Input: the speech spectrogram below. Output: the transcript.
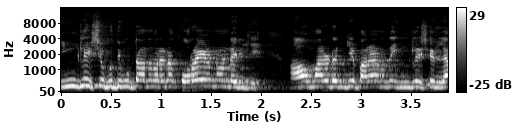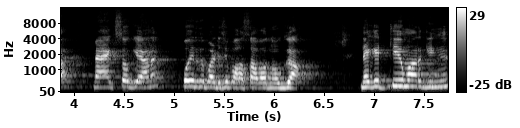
ഇംഗ്ലീഷ് ബുദ്ധിമുട്ടാന്ന് പറയുന്ന കുറേ എണ്ണം ഉണ്ട് എനിക്ക്. അവന്മാരോട് എനിക്ക് പറയണത് ഇംഗ്ലീഷ് ഇല്ല മാത്സ് ഒക്കെയാണ് പോയിരുന്ന് പഠിച്ച് പാസ്സാവാൻ നോക്കുക. Negative marking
